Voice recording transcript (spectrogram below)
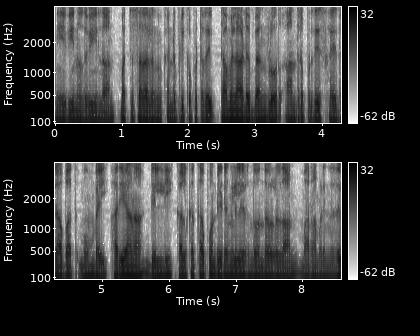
நேவியின் உதவியில் தான் மற்ற சடலங்கள் கண்டுபிடிக்கப்பட்டது. தமிழ்நாடு பெங்களூர் ஆந்திர பிரதேஷ் ஹைதராபாத் மும்பை ஹரியானா டெல்லி கல்கத்தா போன்ற இடங்களில் இருந்து வந்தவர்கள்தான் மரணமடைந்தது.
